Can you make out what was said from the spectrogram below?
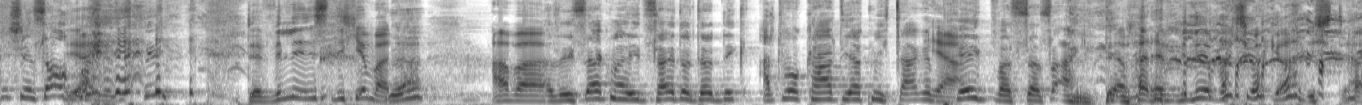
Matches auch Ja. mal gesehen. der Wille ist nicht immer da. Aber Also ich sag mal, die Zeit unter Dick Advokat, die hat mich da Ja. geprägt, was das angeht. Da war der Wille manchmal gar nicht da.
